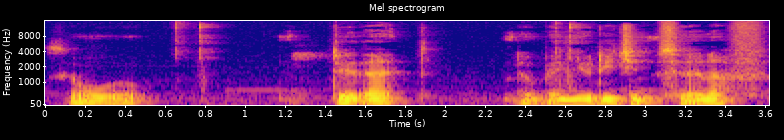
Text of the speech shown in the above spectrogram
So we'll do that. There'll be a new regent soon enough.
